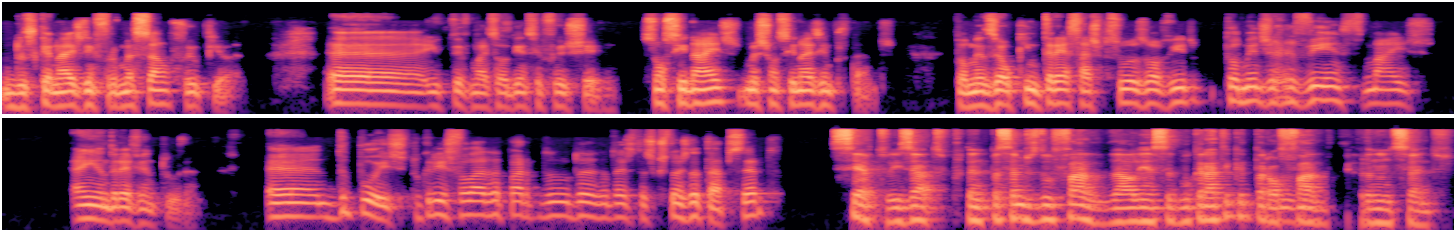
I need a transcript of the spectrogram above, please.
Dos canais de informação foi o pior. Uh, e o que teve mais audiência foi o Chega. São sinais, mas são sinais importantes. Pelo menos é o que interessa às pessoas ouvir, pelo menos revêem-se mais em André Ventura. Uh, depois, tu querias falar da parte do, da, destas questões da TAP, certo? Certo, exato. Portanto, passamos do fado da Aliança Democrática para o uhum. fado de Pedro Nuno Santos.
